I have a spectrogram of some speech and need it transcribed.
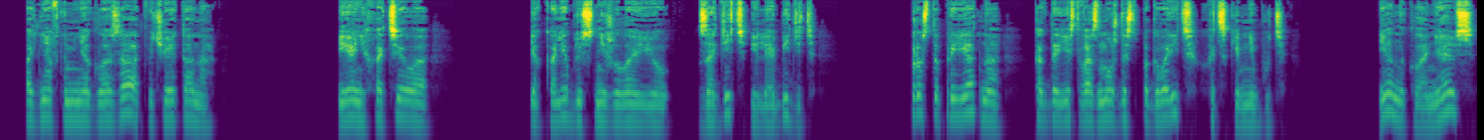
— подняв на меня глаза, отвечает она. «Я не хотела...» Я колеблюсь, не желая ее задеть или обидеть. Просто приятно, когда есть возможность поговорить хоть с кем-нибудь. Я наклоняюсь,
